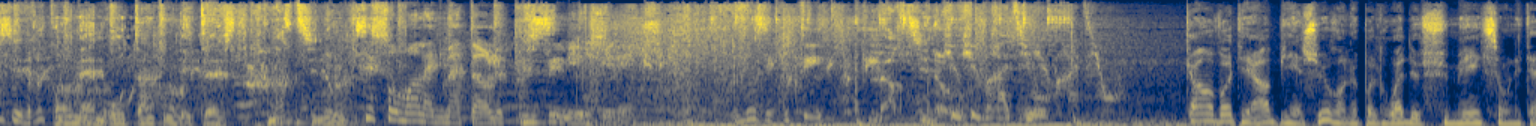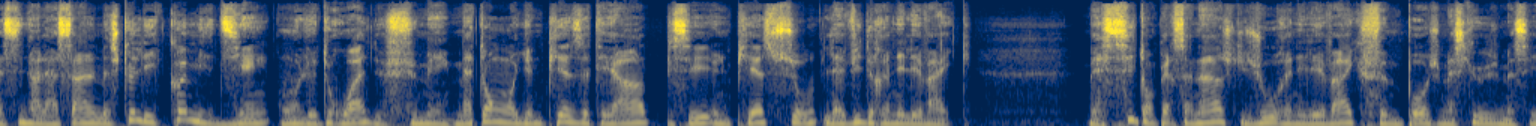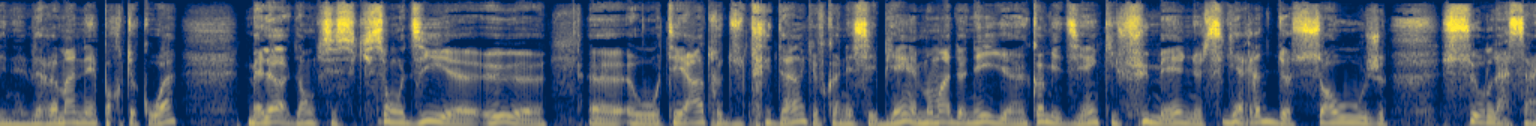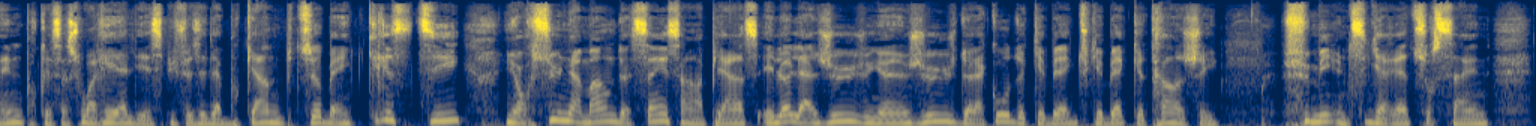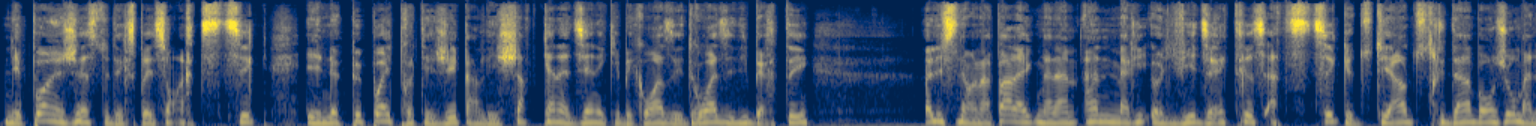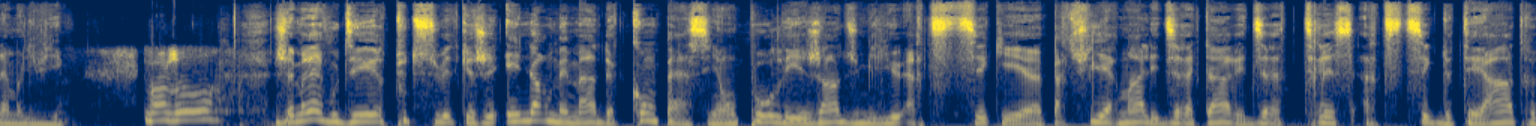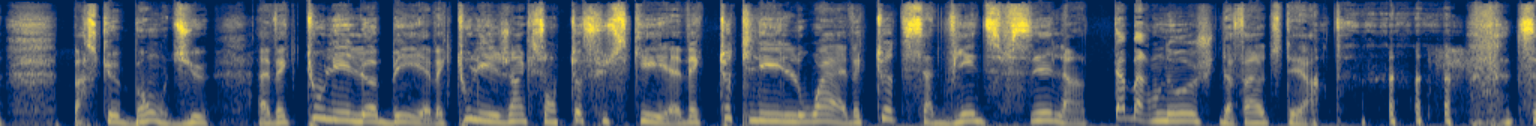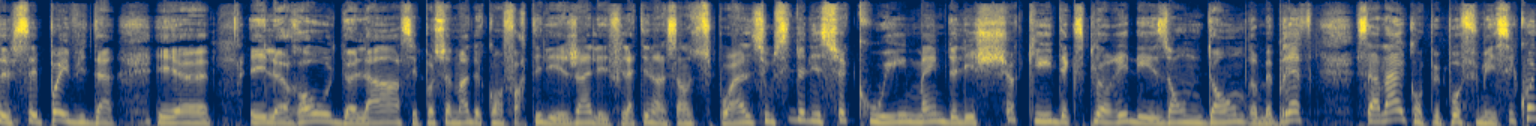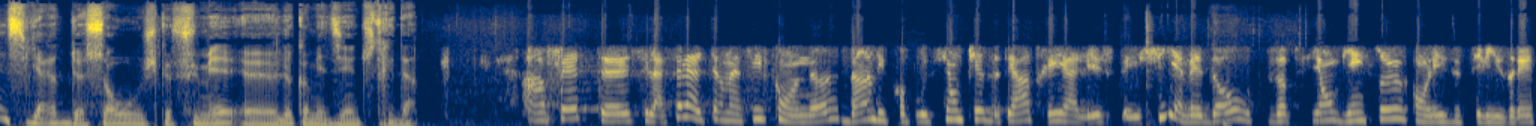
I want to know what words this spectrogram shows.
Si c'est vrai qu'on aime autant qu'on déteste, Martineau, C'est sûrement l'animateur le plus aimé au Québec. Vous écoutez Martineau. Cube Radio. Quand on va au théâtre, bien sûr, on n'a pas le droit de fumer si on est assis dans la salle, mais est-ce que les comédiens ont le droit de fumer? Mettons, il y a une pièce de théâtre, puis c'est une pièce sur la vie de René Lévesque. Mais si ton personnage qui joue René Lévesque fume pas, je m'excuse, mais c'est vraiment n'importe quoi. Mais là, donc, c'est ce qu'ils sont dit, euh, eux, euh, euh, au théâtre du Trident, que vous connaissez bien. À un moment donné, il y a un comédien qui fumait une cigarette de sauge sur la scène pour que ça soit réaliste, puis il faisait de la boucane, puis tout ça. Ben, Christy, ils ont reçu une amende de 500 pièces Et là, la juge, il y a un juge de la Cour de Québec, du Québec, qui a tranché. Fumer une cigarette sur scène n'est pas un geste d'expression artistique et ne peut pas être protégé par les chartes canadiennes et québécoises des droits et libertés. Hallucinant. On en parle avec Mme Anne-Marie Olivier, directrice artistique du Théâtre du Trident. Bonjour, Mme Olivier. Bonjour. J'aimerais vous dire tout de suite que j'ai énormément de compassion pour les gens du milieu artistique et euh, particulièrement les directeurs et directrices artistiques de théâtre parce que, bon Dieu, avec tous les lobbies, avec tous les gens qui sont offusqués, avec toutes les lois, avec tout, ça devient difficile en tabarnouche de faire du théâtre. c'est pas évident. Et, euh, et le rôle de l'art, c'est pas seulement de conforter les gens, les flatter dans le sens du poil, c'est aussi de les secouer, même de les choquer, d'explorer des zones d'ombre. Mais bref, ça a l'air qu'on peut pas fumer. C'est quoi une cigarette de sauge que fumait euh, le comédien du Trident? En fait, euh, c'est la seule alternative qu'on a dans des propositions de pièces de théâtre réalistes. Et s'il y avait d'autres options, bien sûr qu'on les utiliserait.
